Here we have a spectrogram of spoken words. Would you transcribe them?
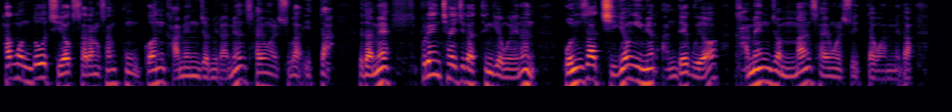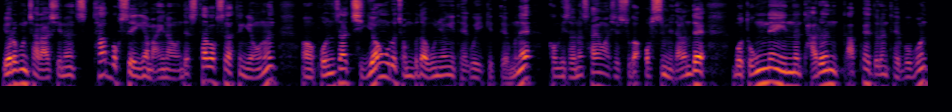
학원도 지역 사랑 상품권 가맹점이라면 사용할 수가 있다. 그 다음에 프랜차이즈 같은 경우에는 본사 직영이면 안 되고요. 가맹점만 사용할 수 있다고 합니다. 여러분 잘 아시는 스타벅스 얘기가 많이 나오는데 스타벅스 같은 경우는 어, 본사 직영으로 전부 다 운영이 되고 있기 때문에 거기서는 사용하실 수가 없습니다. 근데 뭐 동네에 있는 다른 카페들은 대부분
